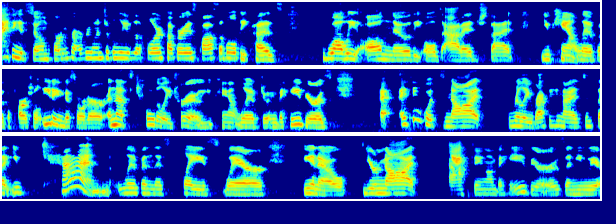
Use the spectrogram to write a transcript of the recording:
I think it's so important for everyone to believe that full recovery is possible because while we all know the old adage that you can't live with a partial eating disorder. And that's totally true. You can't live doing behaviors. I think what's not really recognized is that you can live in this place where, you know, you're not acting on behaviors and you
